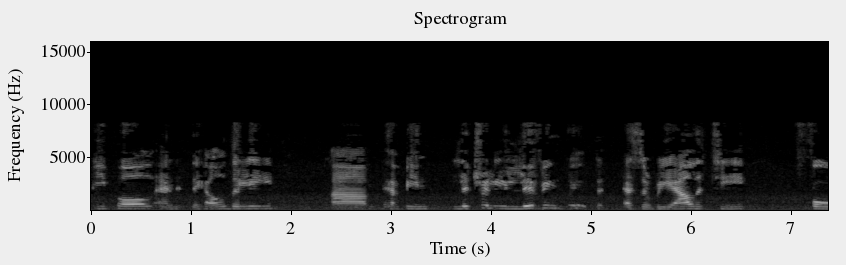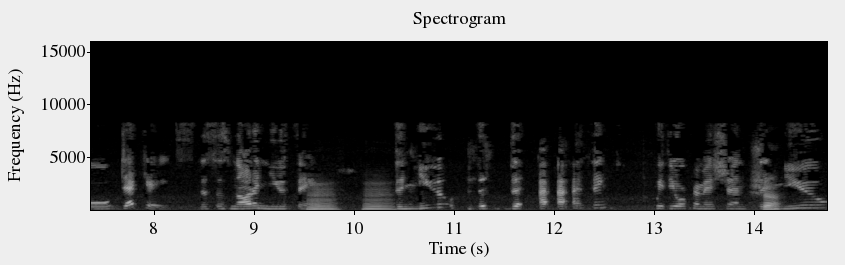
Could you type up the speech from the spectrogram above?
people and the elderly um, have been literally living with as a reality for decades. This is not a new thing. Mm, mm. The new, the, the I, I think, with your permission, Sure. the new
